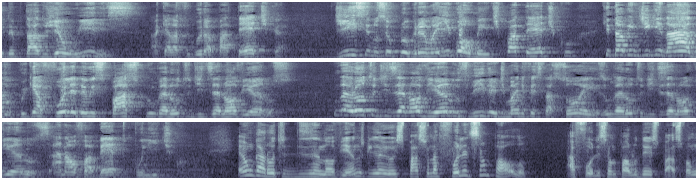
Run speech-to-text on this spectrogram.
o deputado Jean Willis, aquela figura patética, disse no seu programa igualmente patético que estava indignado porque a Folha deu espaço para um garoto de 19 anos. Um garoto de 19 anos líder de manifestações, um garoto de 19 anos analfabeto político. É um garoto de 19 anos que ganhou espaço na Folha de São Paulo. A Folha de São Paulo deu espaço para um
